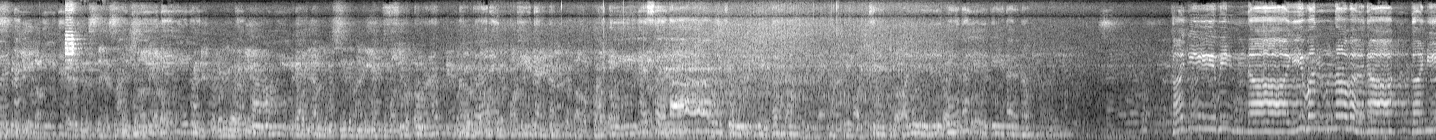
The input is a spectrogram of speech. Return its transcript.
സംഘടിപ്പിക്കുന്ന ദൈവത്തിന്റെ സ്നേഹ സന്ദേശാലിയാണ് പടിയോരങ്ങളിൽ നിരവധി ആളുകൾ ശേഖരണങ്ങൾ ഏറ്റുവാങ്ങിക്കൊണ്ട് മക്കളെ പാട്ടുകൾക്ക് താളപ്പുറത്ത് നൽകിടണം കനിവിന്നായി വന്നവനാ കനീ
